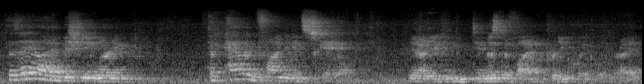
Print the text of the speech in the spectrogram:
because AI and machine learning, they're pattern finding at scale. You know, you can demystify it pretty quickly, right?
